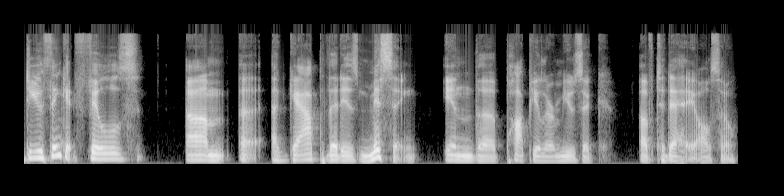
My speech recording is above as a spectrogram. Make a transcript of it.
Do you think it fills um, a, a, gap that is missing in the popular music of today also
